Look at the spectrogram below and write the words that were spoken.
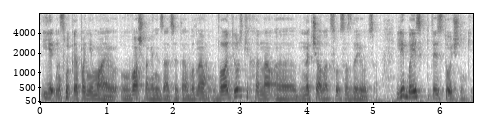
И, насколько я понимаю, ваша организация это на волонтерских она, э, началах со- создается, либо есть какие-то источники.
